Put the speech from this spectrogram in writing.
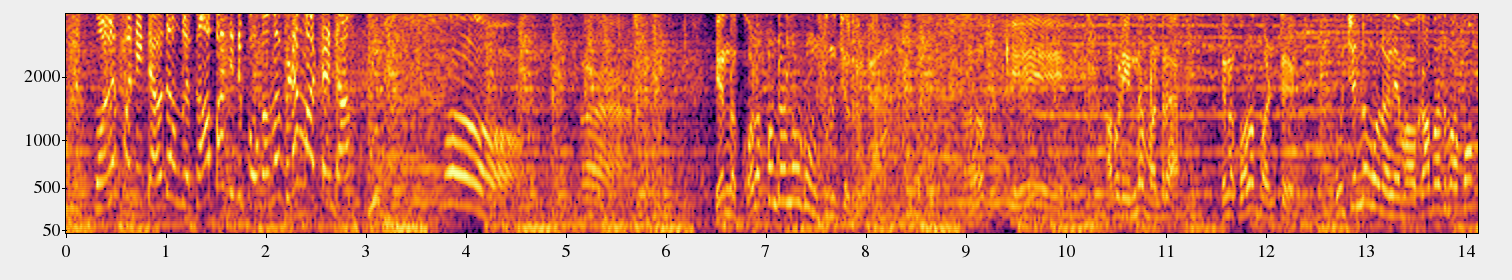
உன்னை கொலை பண்ணிட்டாவது அவங்கள காப்பாத்திட்டு போகாம விட மாட்டேன்டா. என்ன கொலை பண்ற அளவுக்கு உனக்கு துணிச்சல் இருக்கா? ஓகே. அப்ப நீ என்ன பண்ற? என்ன கொலை பண்ணிட்டு உன் சின்ன முதலாளி அம்மாவை காப்பாத்து பார்ப்போம்.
